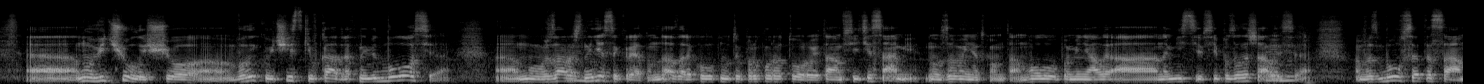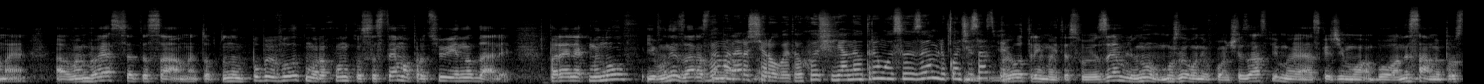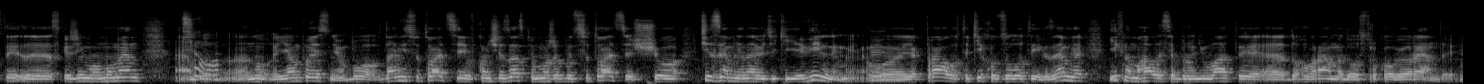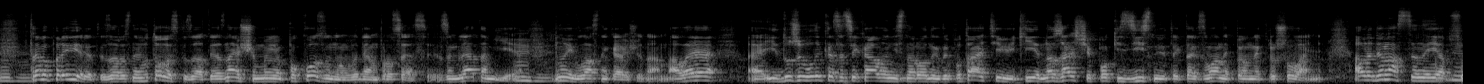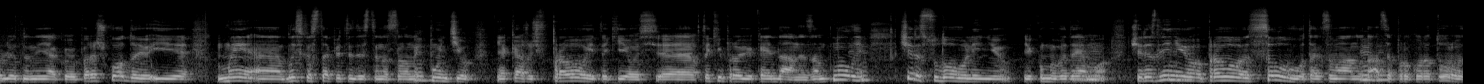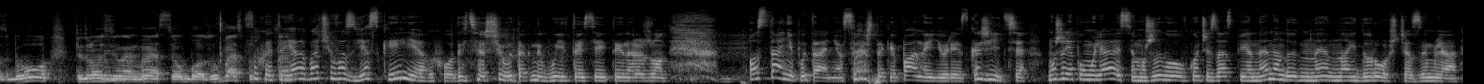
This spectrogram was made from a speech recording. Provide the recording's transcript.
ну відчули, що великої чистки в кадрах не відбулося. Ну зараз не є секретом. Да, зараз колупнути прокуратуру і там всі ті самі, ну за винятком там голову поміняли, а на місці всі позалишалися. В СБУ все те саме, в МВС все те саме. Тобто, ну по великому рахунку система працює надалі. Переляк минув, і вони зараз Ви мене розчаровуєте. Що я не отримую свою землю, кончі заспів? ви отримаєте свою землю. Ну можливо, не в кончі заспі, ми, скажімо, або не саме простий, е, скажімо, момент. Е, Чого? бо, е, Ну я вам поясню, бо в даній ситуації в Кончезаспі може бути ситуація, що ті землі, навіть які є вільними, в- як правило, в таких от золотих землях їх намагалися бронювати е, договорами довгострокової оренди. Треба перевірити. Зараз не готовий сказати. Я знаю, що ми по козину ведемо процеси. Земля там є. Ну і власне кажучи, там. Але е, і дуже велика зацікавленість народних депутатів, які, на жаль, ще поки здійснюють так, так зване певне кришування. Але для нас це не є абсолютно ніякою перешкодою. І ми е, близько 150 населених пунктів, як кажуть, в правовий такі ось е, в такі правові кайдани замкнули через судову лінію, яку ми ведемо, через лінію правову силову, так звану, да, це прокуратуру, СБУ, підрозділи МВС, це УБЕС. Слухайте, я бачу, у вас зв'язки є, виходить, що ви так не боїтеся йти на рожон. Останнє питання, все ж таки, пане Юрію, скажіть, може я помиляюся, можливо, в Кончезаспі не, на- не найдорожча земля.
